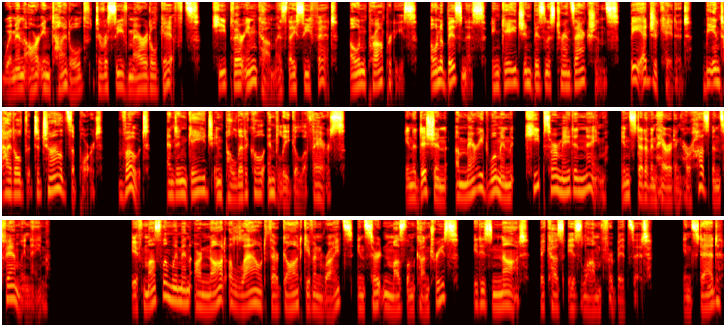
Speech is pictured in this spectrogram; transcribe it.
Women are entitled to receive marital gifts, keep their income as they see fit, own properties, own a business, engage in business transactions, be educated, be entitled to child support, vote, and engage in political and legal affairs. In addition, a married woman keeps her maiden name instead of inheriting her husband's family name. If Muslim women are not allowed their God given rights in certain Muslim countries, it is not because Islam forbids it. Instead,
